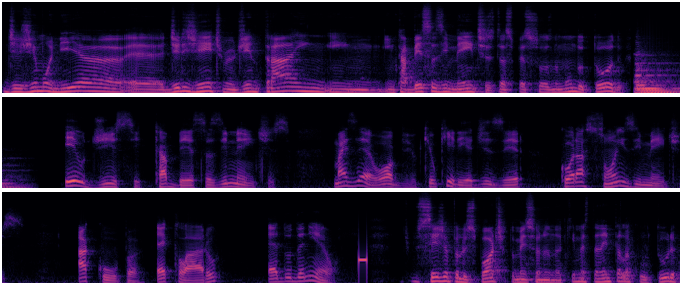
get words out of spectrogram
de hegemonia eh, dirigente, meu, de entrar em, em, em cabeças e mentes das pessoas no mundo todo. Eu disse cabeças e mentes, mas é óbvio que eu queria dizer corações e mentes. A culpa, é claro, é do Daniel. seja pelo esporte que tô mencionando aqui, mas também pela cultura,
